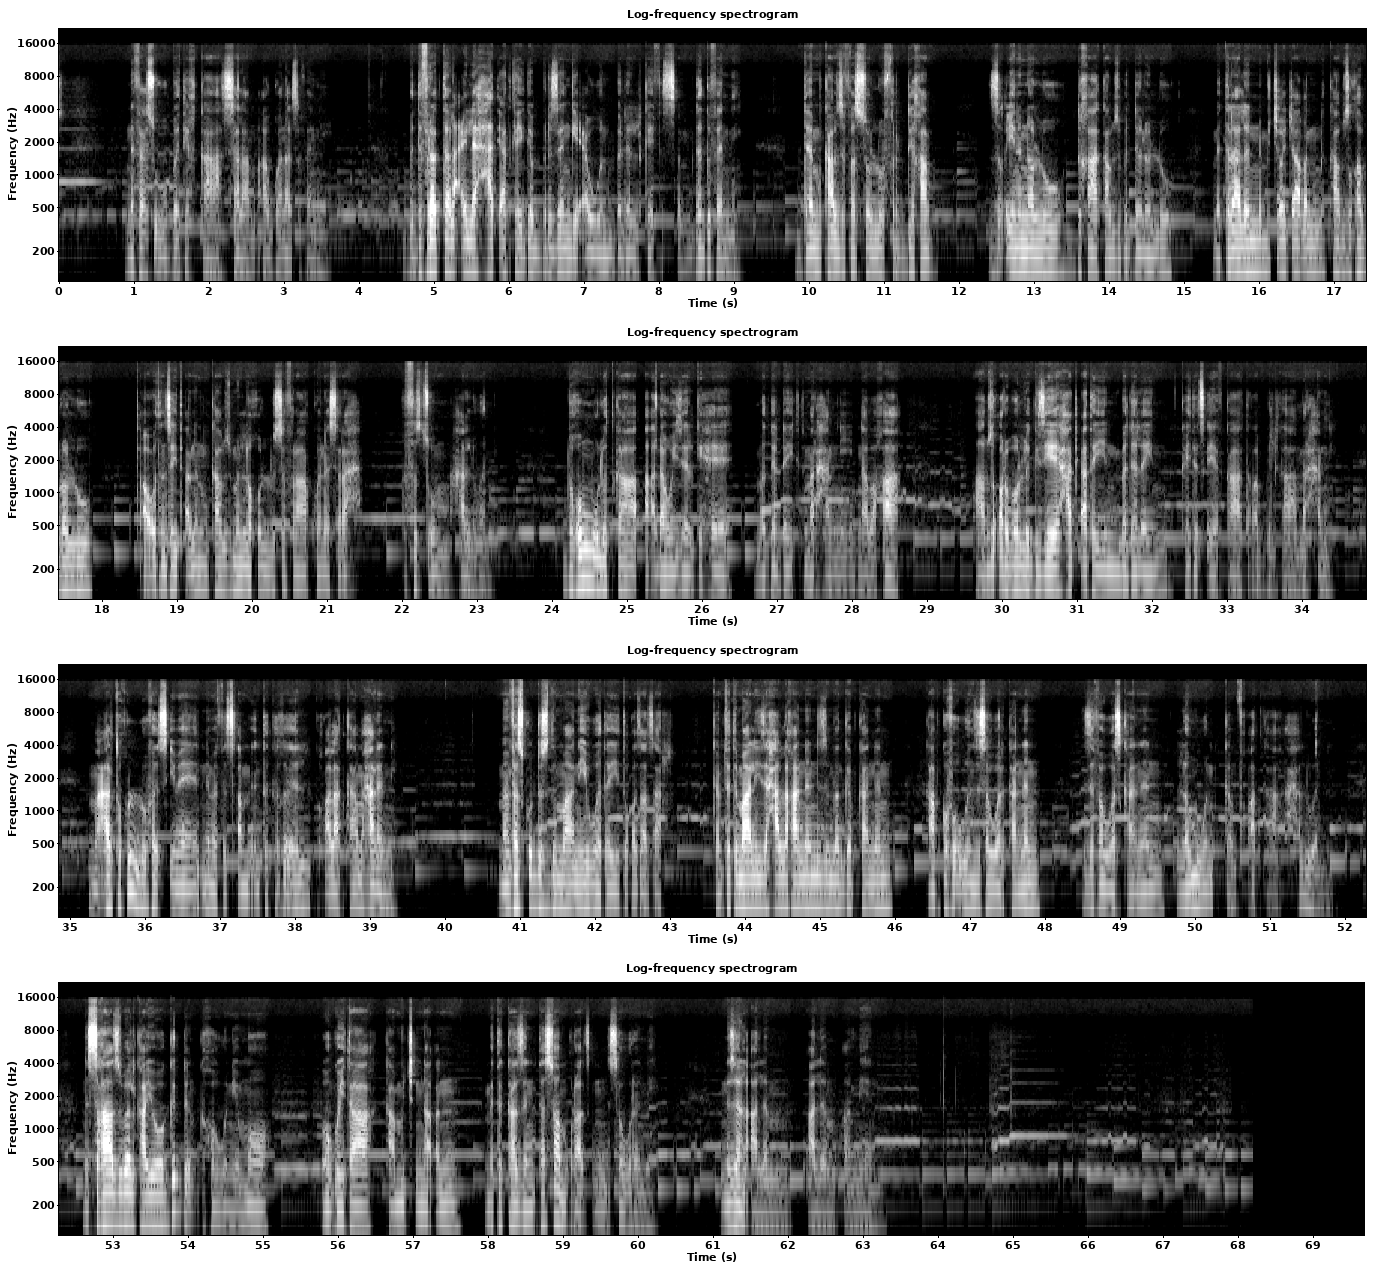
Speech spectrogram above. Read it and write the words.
ንፍሕስኡ በቲኽካ ሰላም ኣጓናጽፈኒ ብድፍረት ተላዒለ ሓጢኣት ከይገብር ዘንጊዐ እውን በደል ከይፍጽም ደግፈኒ ደም ካብ ዝፈሰሉ ፍርዲ ካብ ዝቕይንነሉ ድኻ ካብ ዝብደለሉ ምትላልን ምጭቕጫቕን ካብ ዝኸብረሉ ጣዖትን ሰይጣንን ካብ ዝምለኹሉ ስፍራ ኮነ ስራሕ ብፍጹም ሓልወኒ። ድኹም ውሉድካ ኣእዳዊ ዘርጊሐ መገደይ ክትመርሓኒ ናባኻ። ኣብ ዝቐርበሉ ግዜ ሓጢኣተይን በደለይን ከይተጸየፍካ ተቐቢልካ መርሓኒ። መዓልቲ ኩሉ ፈጺመ ንምፍጻም ምእንቲ ክኽእል ብቓላትካ መሓረኒ መንፈስ ቅዱስ ድማ ንህይወተይ ትቖጻጸር ከምቲ ትማሊ ዝሓለኻንን ዝመገብካንን ካብ ክፉእ እውን ዝሰወርካንን ዝፈወስካንን ሎሚ እውን ከም ፍቓድካ ሓልወኒ። ንስኻ ዝበልካዮ ግድን ክኸውን እዩ እሞ ኦ ጐይታ ካብ ምጭናቕን ምትካዝን ተስፋ ምቑራፅን ሰውረኒ ንዘለዓለም ዓለም ኣሜን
